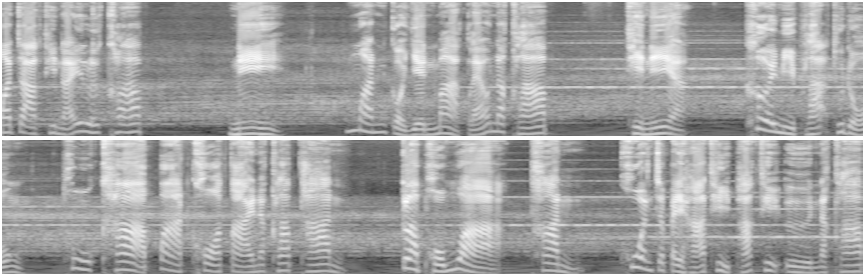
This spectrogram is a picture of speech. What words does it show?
มาจากที่ไหนหรือครับ นี่ มันก็เย็นมากแล้วนะครับ ที่เนี่ยเคยมีพระธุดงค์ ถูกฆ่าปาดคอตายนะครับท่าน กระผมว่า ท่านควรจะไปหาที่พักที่อื่นนะครับ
